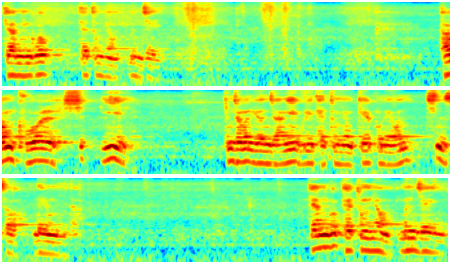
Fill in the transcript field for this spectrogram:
대한민국 대통령 문재인 다음 9월 12일 김정은 위원장이 우리 대통령께 보내온 친서 내용입니다. 대한민국 대통령 문재인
